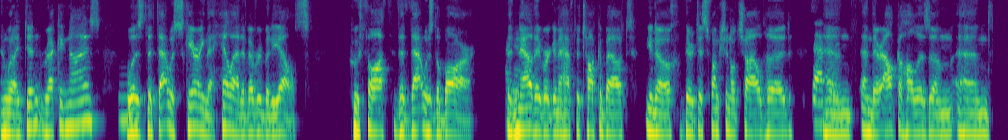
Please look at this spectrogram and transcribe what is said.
And what I didn't recognize mm-hmm. was that that was scaring the hell out of everybody else who thought that that was the bar. That now they were going to have to talk about, you know, their dysfunctional childhood exactly. and and their alcoholism and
